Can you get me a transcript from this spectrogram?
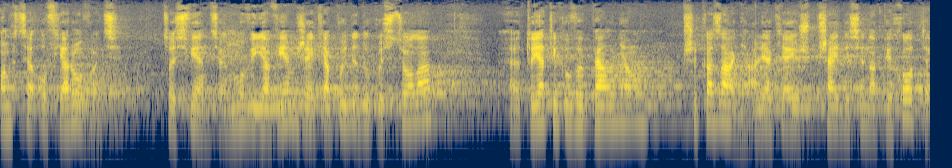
On chce ofiarować coś więcej. On mówi, ja wiem, że jak ja pójdę do kościoła, e, to ja tylko wypełniam przykazania, ale jak ja już przejdę się na piechotę,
